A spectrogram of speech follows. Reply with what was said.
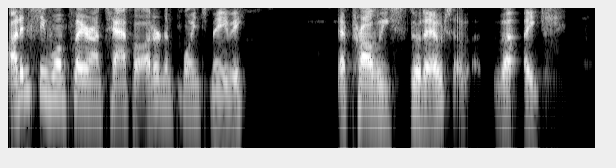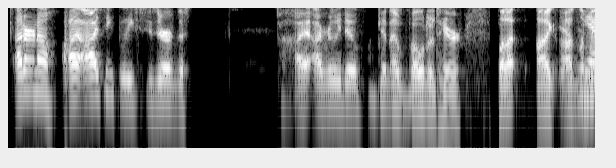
I didn't see one player on Tampa other than points maybe that probably stood out. Uh, Like I don't know. I, I think the Leafs deserve this. I, I really do. getting outvoted here, but I, I, I let me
